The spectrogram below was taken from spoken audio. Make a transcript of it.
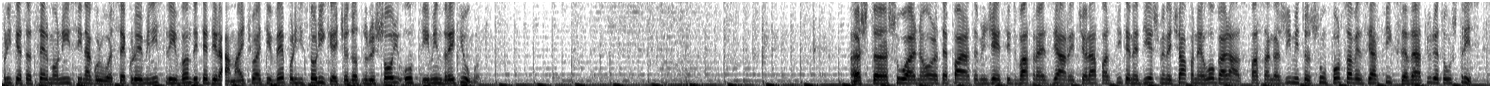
pritje të ceremonisë inauguruese, kryeministri i vendit Edi Rama e quajti vepër historike që do të ndryshojë udhëtimin drejt jugut. Është shuar në orët e para të mëngjesit vatra e zjarrit që ra pasditen e djeshme në qafën e Llogarasë pas angazhimit të shumë forcave zjarrfikëse dhe atyre të ushtrisë.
